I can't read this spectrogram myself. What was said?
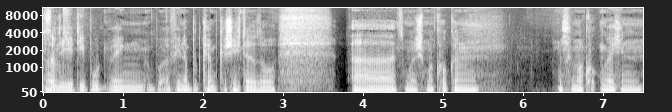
Also die, die Boot, wegen Bu- fehlender Bootcamp-Geschichte. So. Äh, jetzt muss ich mal gucken. Ich will mal gucken, welchen,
